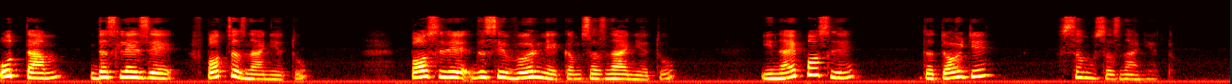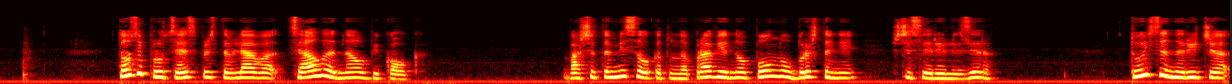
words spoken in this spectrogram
Оттам да слезе в подсъзнанието, после да се върне към съзнанието и най-после да дойде в самосъзнанието. Този процес представлява цяла една обиколка. Вашата мисъл, като направи едно пълно обръщане, ще се реализира. Той се нарича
